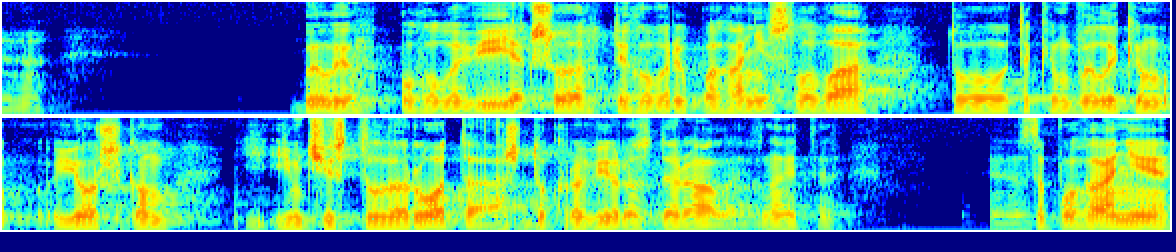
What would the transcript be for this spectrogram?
е, били по голові. Якщо ти говорив погані слова, то таким великим йоршиком їм чистили рота, аж до крові роздирали. Знаєте, Е, за погані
